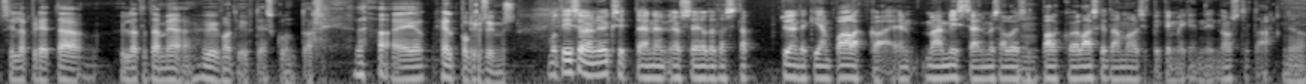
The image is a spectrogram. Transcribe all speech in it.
sillä pidetään yllä tätä meidän hyvinvointiyhteiskuntaa, niin tämä ei ole helppo kysymys. Mutta isoin yksittäinen, jos ei oteta sitä työntekijän palkkaa, en, mä en missään nimessä haluaisi, että palkkoja lasketaan, mä olisin pikemminkin, niitä nostetaan. Joo.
